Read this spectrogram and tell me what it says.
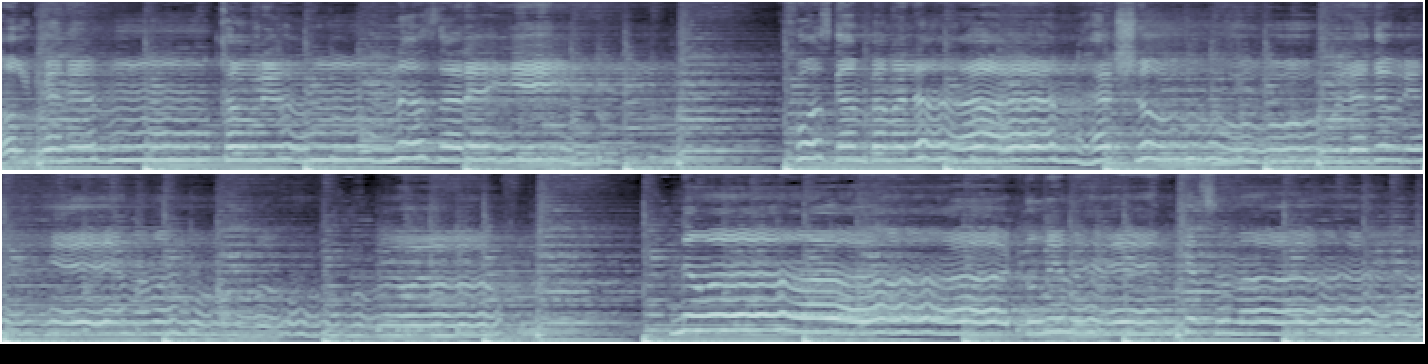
Halkenim kavrim nazareyim Kozgem bemelan her şov من کەسمای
